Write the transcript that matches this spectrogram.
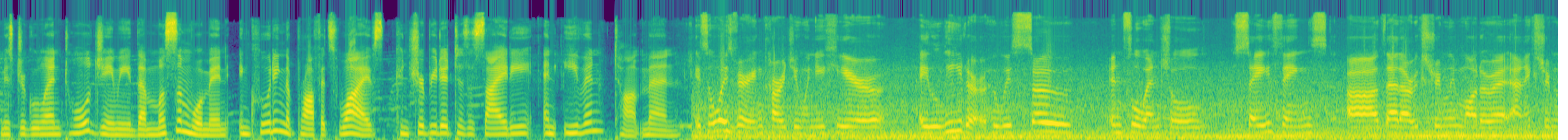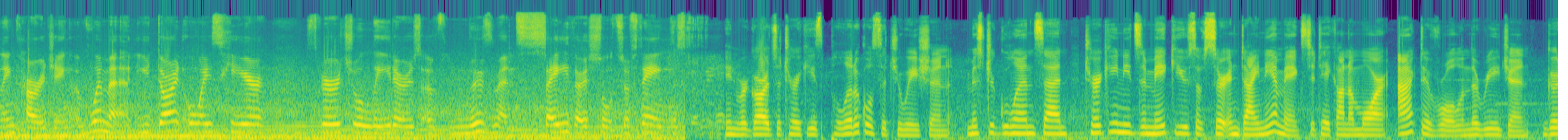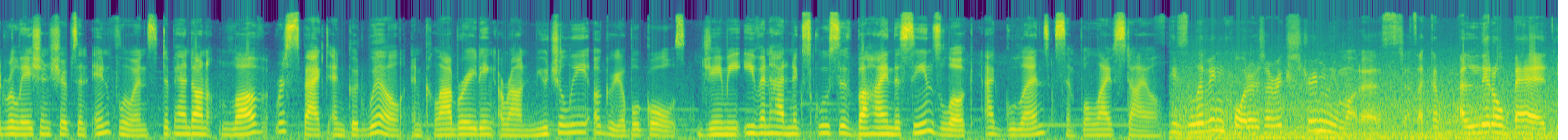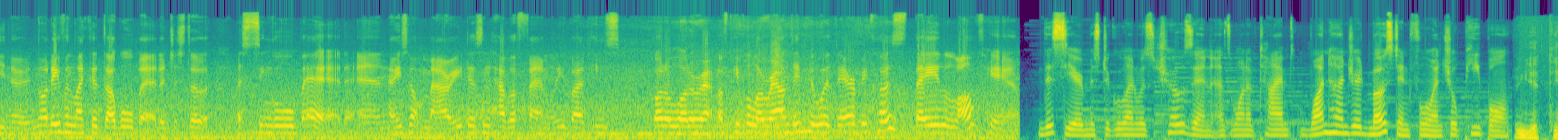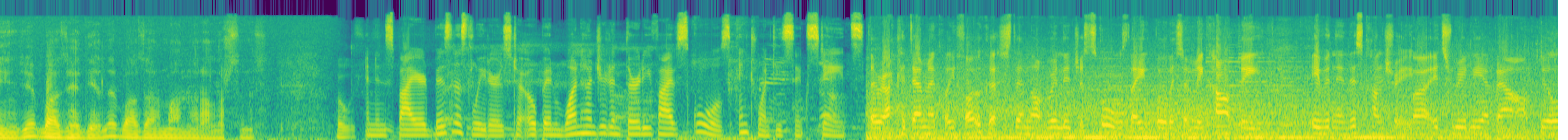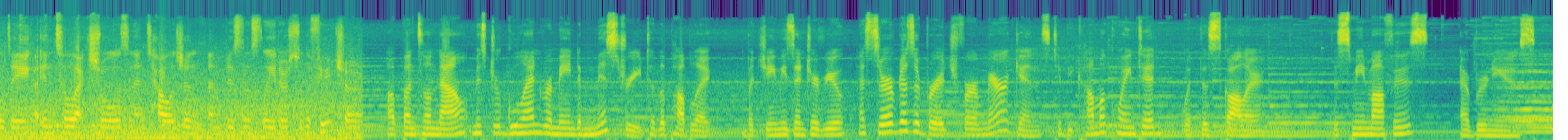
Mr. Gulen told Jamie that Muslim women, including the Prophet's wives, contributed to society and even taught men. It's always very encouraging when you hear a leader who is so influential say things uh, that are extremely moderate and extremely encouraging of women. You don't always hear spiritual leaders of movements say those sorts of things. In regards to Turkey's political situation, Mr. Gulen said Turkey needs to make use of certain dynamics to take on a more active role in the region. Good relationships and influence depend on love, respect, and goodwill and collaborating around mutually agreeable goals. Jamie even had an exclusive behind the scenes look at Gulen's simple lifestyle. His living quarters are extremely modest. It's like a, a little bed, you know, not even like a double bed, just a, a single bed. And he's not married, doesn't have a family, but he's got a lot of, people around him who are there because they love him. This year, Mr. Gulen was chosen as one of Time's 100 most influential people. And inspired business leaders to open 135 schools in 26 states. They're academically focused, they're not religious schools. They, well, they certainly can't be even in this country. But it's really about building intellectuals and intelligent and business leaders for the future. Up until now, Mr. Gulen remained a mystery to the public, but Jamie's interview has served as a bridge for Americans to become acquainted with the scholar. Tasmin Mahfuz, Ebru News.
